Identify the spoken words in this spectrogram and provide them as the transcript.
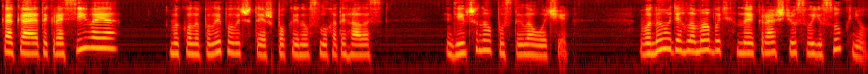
Какая ти красивая. Микола Пилипович теж покинув слухати галас. Дівчина опустила очі. Вона одягла, мабуть, найкращу свою сукню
